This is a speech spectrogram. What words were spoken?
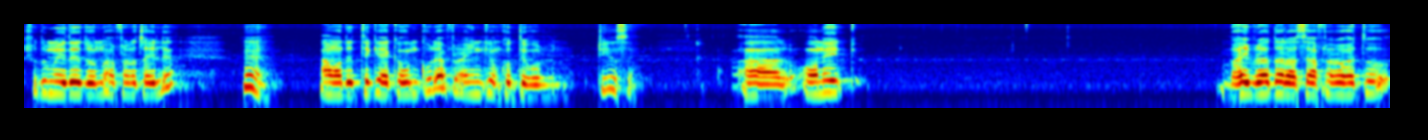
শুধু মেয়েদের জন্য আপনারা চাইলে হ্যাঁ আমাদের থেকে অ্যাকাউন্ট করে আপনারা ইনকাম করতে পারবেন। ঠিক আছে? আর অনেক ভাই ব্রাদার আছে, আপনারা হয়তো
